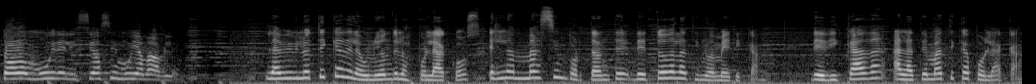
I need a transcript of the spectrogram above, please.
todo muy delicioso y muy amable. La Biblioteca de la Unión de los Polacos es la más importante de toda Latinoamérica, dedicada a la temática polaca.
